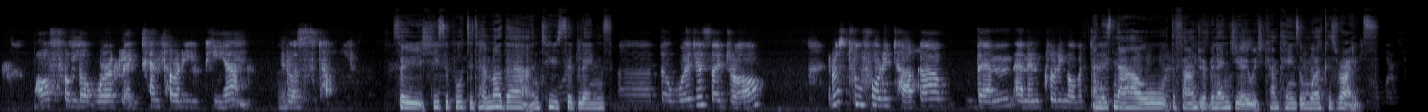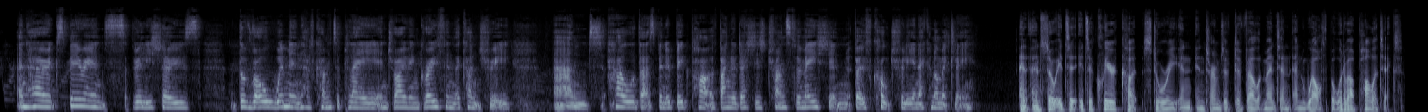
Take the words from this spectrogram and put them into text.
off from the work like 10:30 p.m. It was tough. So she supported her mother and two siblings. Uh, the wages I draw, it was 240 taka then and including overtime. And is now the founder of an NGO which campaigns on workers' rights. And her experience really shows the role women have come to play in driving growth in the country and how that's been a big part of Bangladesh's transformation, both culturally and economically. And, and so it's a, it's a clear cut story in, in terms of development and, and wealth. But what about politics?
